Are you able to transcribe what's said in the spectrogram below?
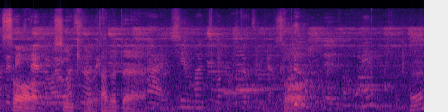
立てていきたいと思い新ますので。規を立ててはい、新町箱一つみたいな。そうね、え？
